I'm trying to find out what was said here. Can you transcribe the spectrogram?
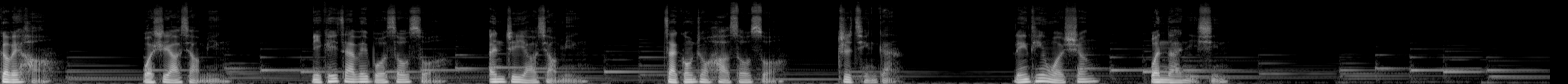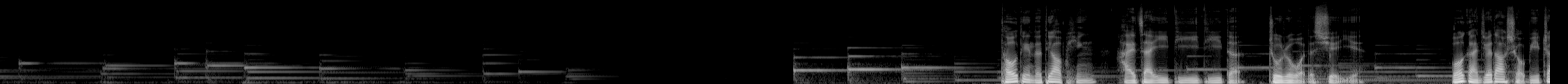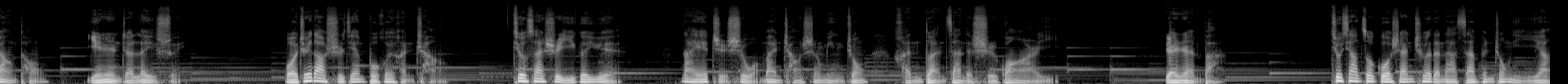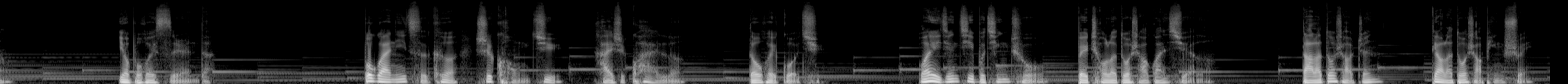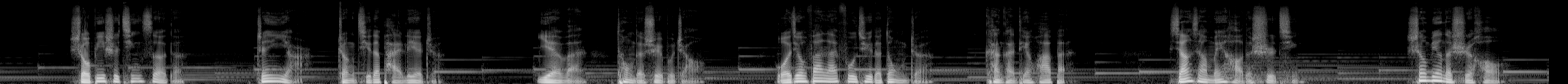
各位好，我是姚晓明，你可以在微博搜索 “ng 姚晓明”，在公众号搜索“致情感”，聆听我声，温暖你心。头顶的吊瓶还在一滴一滴地注入我的血液。我感觉到手臂胀痛，隐忍着泪水。我知道时间不会很长，就算是一个月，那也只是我漫长生命中很短暂的时光而已。忍忍吧，就像坐过山车的那三分钟一样，又不会死人的。不管你此刻是恐惧还是快乐，都会过去。我已经记不清楚被抽了多少管血了。打了多少针，掉了多少瓶水，手臂是青色的，针眼儿整齐地排列着。夜晚痛得睡不着，我就翻来覆去地动着，看看天花板，想想美好的事情。生病的时候，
